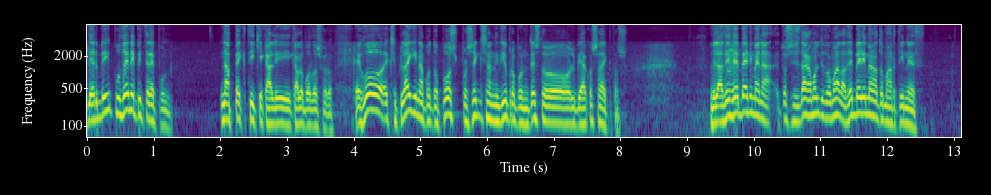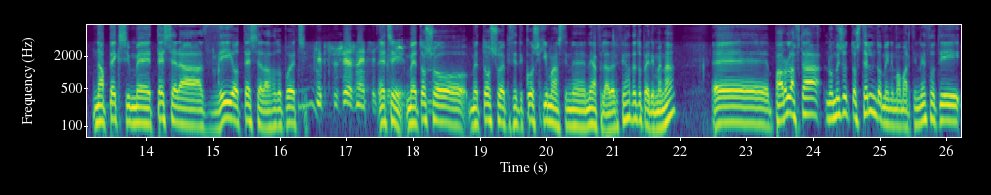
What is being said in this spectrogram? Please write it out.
ντερμπι που δεν επιτρέπουν να παίκτη και καλή, καλό ποδόσφαιρο. Εγώ εξεπλάγινα από το πώς προσέγγισαν οι δύο προπονητές στο Ολυμπιακό Σάικτα σου. Δηλαδή δεν περίμενα, το συζητάγαμε όλη τη βδομάδα, δεν περίμενα το Μαρτίνεθ να παίξει με 4-2-4, θα το πω έτσι. Επί της ουσίας ναι, έτσι. έχει Έτσι, παίξει. με τόσο, με τόσο επιθετικό σχήμα στην ε, Νέα Φιλαδέλφια. Δεν το περίμενα. Ε, Παρ' όλα αυτά, νομίζω ότι το στέλνει το μήνυμα ο Μαρτινέθ ότι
